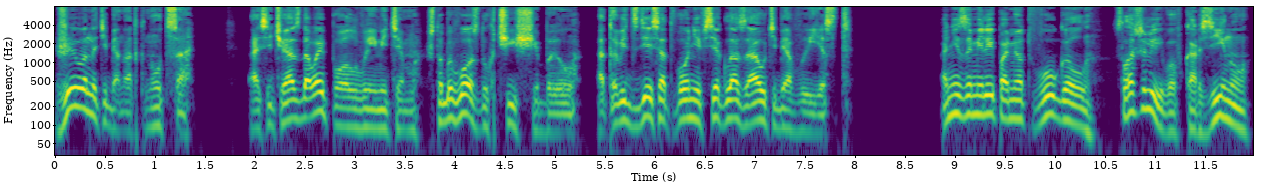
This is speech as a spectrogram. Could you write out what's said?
живо на тебя наткнутся. А сейчас давай пол выметим, чтобы воздух чище был, а то ведь здесь от вони все глаза у тебя выезд». Они замели помет в угол, сложили его в корзину,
